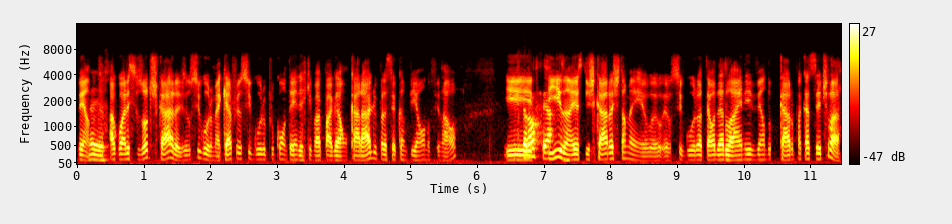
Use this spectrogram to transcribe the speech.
vendo. É. Agora, esses outros caras, eu seguro. McCaffrey eu seguro pro contender que vai pagar um caralho pra ser campeão no final. E Esperar a oferta. Thielen, esses caras também. Eu, eu, eu seguro até o deadline e vendo caro pra cacete lá.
